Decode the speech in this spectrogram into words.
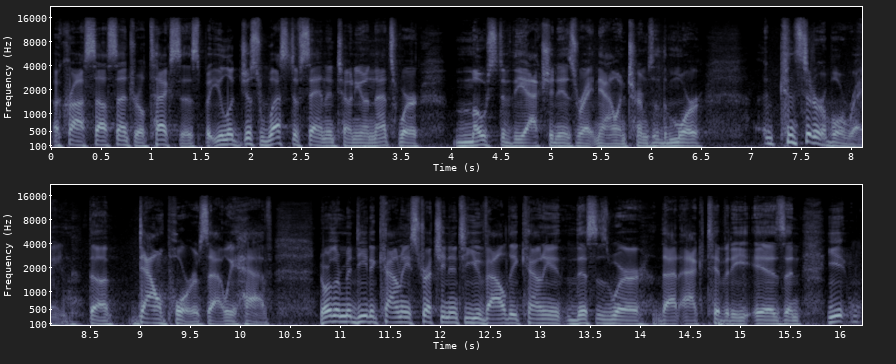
across south central Texas, but you look just west of San Antonio, and that's where most of the action is right now in terms of the more considerable rain, the downpours that we have. Northern Medina County stretching into Uvalde County. This is where that activity is. And you,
